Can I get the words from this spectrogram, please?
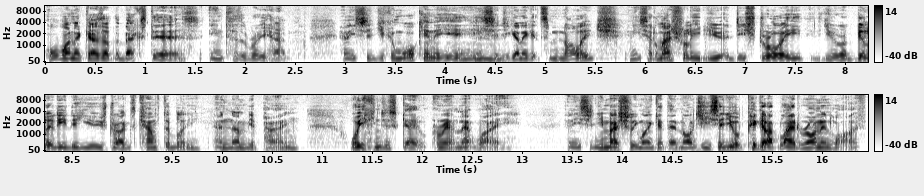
or one that goes up the back stairs into the rehab. And he said, you can walk into here. He mm. said, you're going to get some knowledge. And he said, emotionally, you destroy your ability to use drugs comfortably and numb your pain. Or you can just go around that way. And he said, you emotionally won't get that knowledge. He said, you'll pick it up later on in life,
